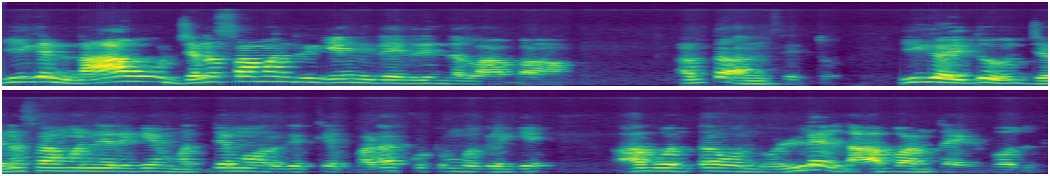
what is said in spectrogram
ಈಗ ನಾವು ಜನಸಾಮಾನ್ಯರಿಗೆ ಏನಿದೆ ಇದರಿಂದ ಲಾಭ ಅಂತ ಅನ್ಸಿತ್ತು. ಈಗ ಇದು ಜನಸಾಮಾನ್ಯರಿಗೆ, ಮಧ್ಯಮ ವರ್ಗಕ್ಕೆ, ಬಡ ಕುಟುಂಬಗಳಿಗೆ ಆಗುವಂತ ಒಂದು ಒಳ್ಳೆ ಲಾಭ ಅಂತ ಹೇಳ್ಬೋದು.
